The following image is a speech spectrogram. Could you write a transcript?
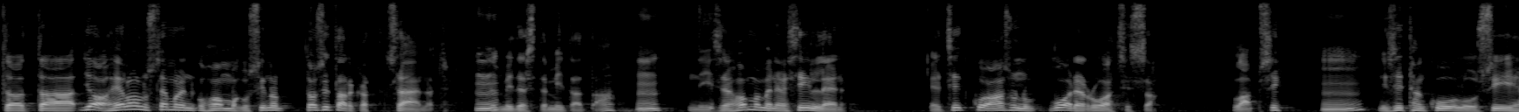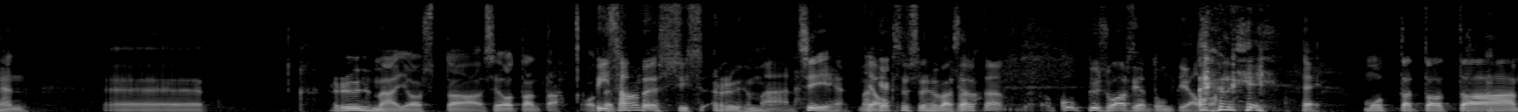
Tota, joo, heillä on ollut semmoinen niin homma, kun siinä on tosi tarkat säännöt, mm. että miten sitä mitataan. Mm? Niin se homma menee silleen, että sitten kun on asunut vuoden Ruotsissa lapsi, Mm? niin sitten hän kuuluu siihen äh, ryhmään, josta se otanta otetaan. PISA-pössis-ryhmään. Siihen. Mä en keksinyt sen hyvä sana. Kysy asiantuntijalla. niin. Hei. Mutta tota,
